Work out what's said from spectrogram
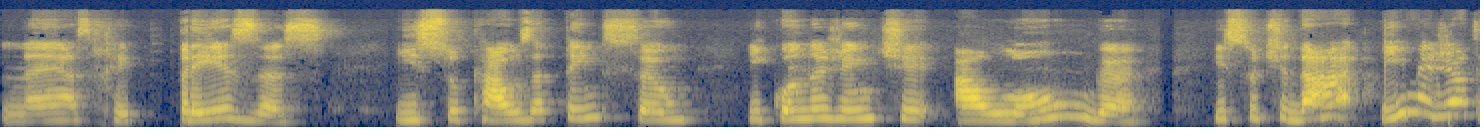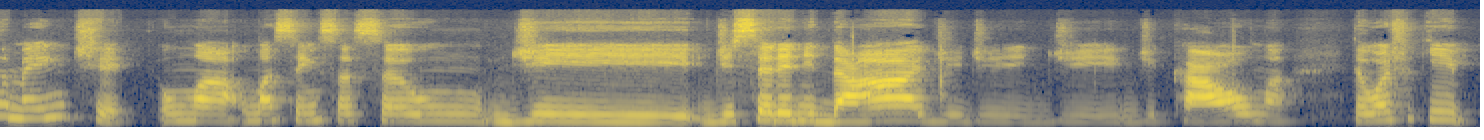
né? As represas, isso causa tensão. E quando a gente alonga, isso te dá imediatamente uma, uma sensação de, de serenidade, de, de, de calma. Então, eu acho que.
